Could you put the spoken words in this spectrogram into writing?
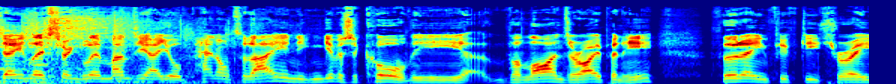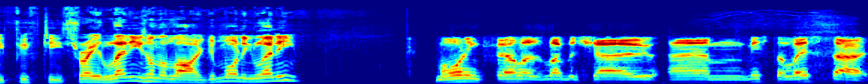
Dean Lester, and Glenn Munsie are your panel today, and you can give us a call. the uh, The lines are open here. Thirteen fifty three fifty three. Lenny's on the line. Good morning, Lenny. Morning, fellas. Love the show. Um, Mr. Lester,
